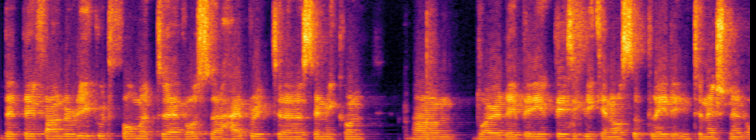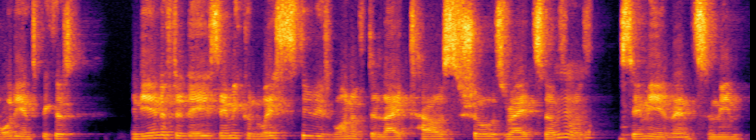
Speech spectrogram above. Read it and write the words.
that they found a really good format to have also a hybrid uh, semicon. um, where they basically can also play the international audience because in the end of the day, Semicon West still is one of the lighthouse shows, right? So mm-hmm. for semi events, I mean,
